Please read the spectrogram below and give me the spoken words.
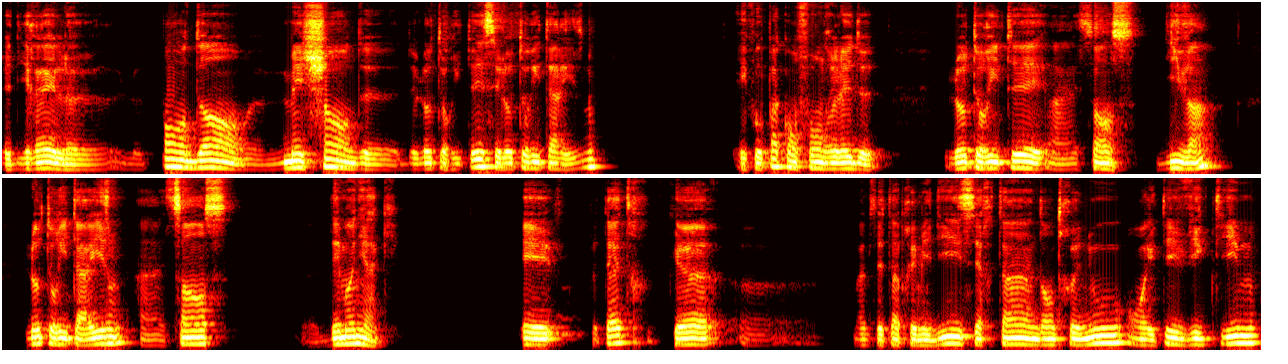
je dirais le, pendant méchant de, de l'autorité, c'est l'autoritarisme. Il ne faut pas confondre les deux. L'autorité a un sens divin, l'autoritarisme a un sens euh, démoniaque. Et peut-être que, euh, même cet après-midi, certains d'entre nous ont été victimes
